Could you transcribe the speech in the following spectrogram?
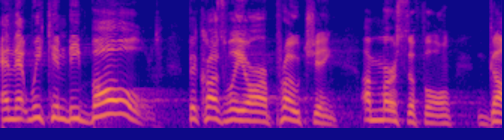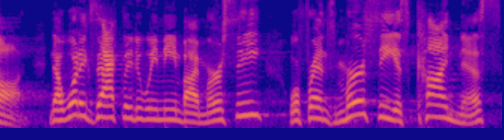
and that we can be bold because we are approaching a merciful God. Now, what exactly do we mean by mercy? Well, friends, mercy is kindness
